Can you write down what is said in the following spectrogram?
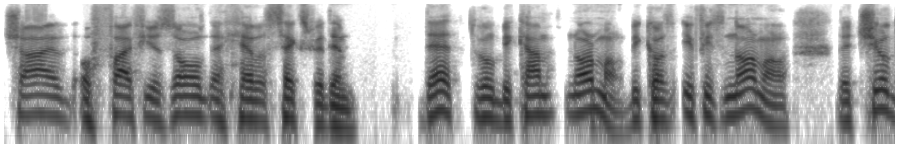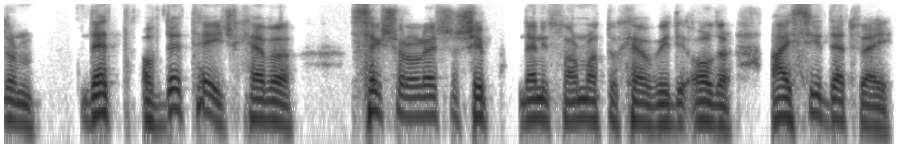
child of five years old and have sex with him. That will become normal because if it's normal the children that of that age have a sexual relationship then it's normal to have with the older i see that way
